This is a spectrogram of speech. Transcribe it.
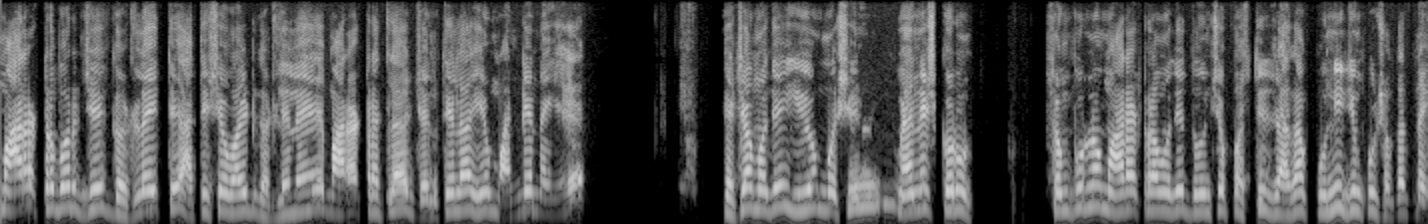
महाराष्ट्रभर जे घडलंय ते अतिशय वाईट घडलेलं आहे. महाराष्ट्रातल्या जनतेला हे मान्य नाहीये. त्याच्यामध्ये ईव्हीएम मशीन मॅनेज करून संपूर्ण महाराष्ट्रामध्ये दोनशे पस्तीस जागा कोणी जिंकू शकत नाही?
